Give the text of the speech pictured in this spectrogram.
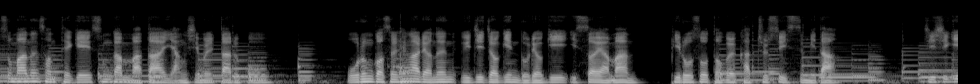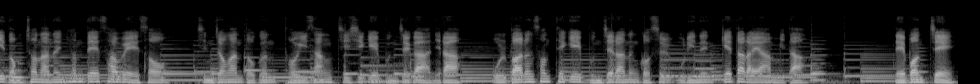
수많은 선택의 순간마다 양심을 따르고 옳은 것을 행하려는 의지적인 노력이 있어야만 비로소 덕을 갖출 수 있습니다. 지식이 넘쳐나는 현대 사회에서 진정한 덕은 더 이상 지식의 문제가 아니라 올바른 선택의 문제라는 것을 우리는 깨달아야 합니다. 네 번째,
